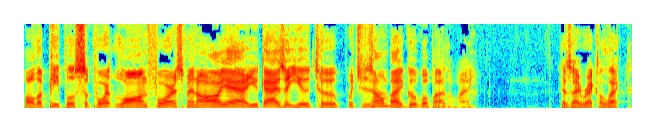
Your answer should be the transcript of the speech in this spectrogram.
all the people who support law enforcement. Oh, yeah, you guys at YouTube, which is owned by Google, by the way, as I recollect.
